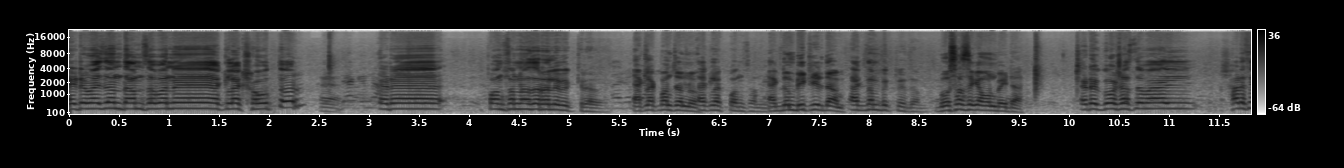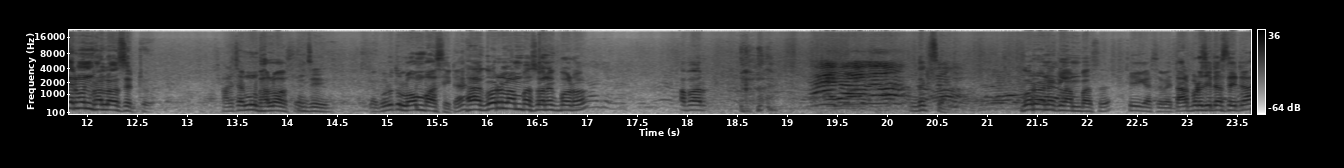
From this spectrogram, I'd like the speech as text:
এইটা ভাইজান দাম চাবানে এক লাখ সত্তর। হ্যাঁ। এটা পঞ্চান্ন হাজার হলে বিক্রি হবে। এক লাখ পঞ্চান্ন? এক লাখ পঞ্চান্ন। একদম বিক্রির দাম? একদম বিক্রির দাম। গোস আছে কেমন ভাই এটা? এটা গোশ আছে ভাই সাড়ে চার মন ভালো আছে একটু। সাড়ে চার মন ভালো আছে? জি। গরু তো লম্বা আছে এটা? হ্যাঁ গরু লম্বা আছে অনেক বড়। আবার দেখছেন? গরু অনেক লম্বা আছে। ঠিক আছে ভাই তারপরে যেটা আছে এটা?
